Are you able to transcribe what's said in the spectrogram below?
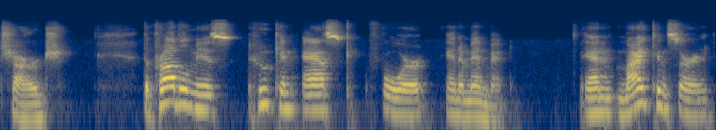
charge. The problem is who can ask for an amendment? And my concern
